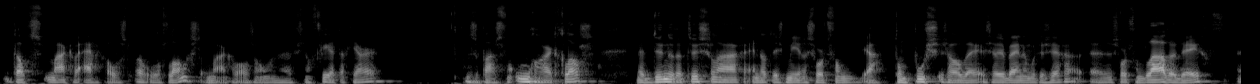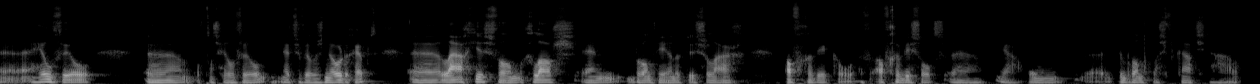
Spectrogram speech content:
dat maken we eigenlijk al, al het langst. Dat maken we al zo'n zo'n 40 jaar. Dus op basis van ongehard glas met dunnere tussenlagen. En dat is meer een soort van ja, tompoes, zou, zou je bijna moeten zeggen. een soort van bladerdeeg. heel veel uh, althans heel veel, net zoveel als je nodig hebt, uh, laagjes van glas en brandwerende tussenlaag afgewisseld uh, ja, om de brandclassificatie te halen.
